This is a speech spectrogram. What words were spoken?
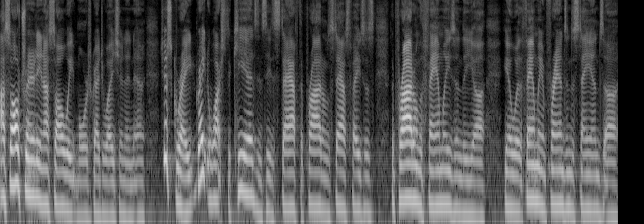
I saw Trinity and I saw Wheatmore's graduation and uh, just great. Great to watch the kids and see the staff, the pride on the staff's faces, the pride on the families and the uh, you know, with family and friends in the stands. Uh,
